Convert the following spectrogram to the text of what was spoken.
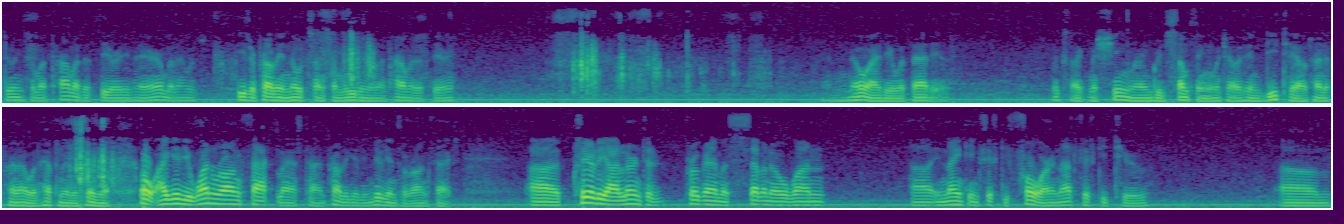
doing some automata theory there, but I was. These are probably notes on some reading in automata theory. No idea what that is. Looks like machine language something, which I was in detail trying to find out what happened in the program. Oh, I gave you one wrong fact last time. Probably gave you millions of wrong facts. Uh, clearly, I learned to program a 701 uh, in 1954, not 52. Um,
